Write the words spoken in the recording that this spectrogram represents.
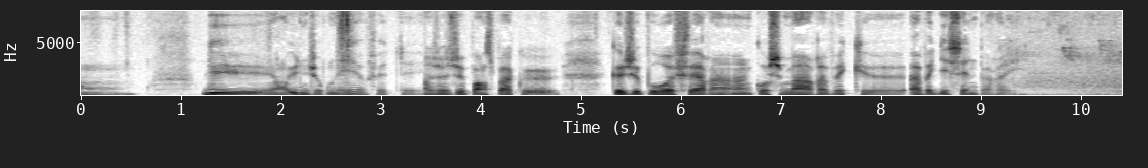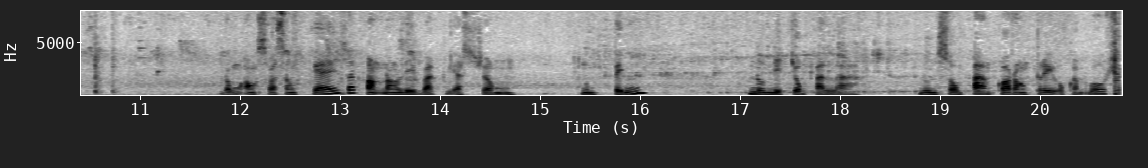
en, une journée en fait. Je ne pense pas que, que je pourrais faire un, un cauchemar avec, euh, avec des scènes pareilles. Donc en 75, pendant l'évacuation Phnom Penh, nous n'étions pas là. Nous ne sommes pas encore entrés au Cambodge.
